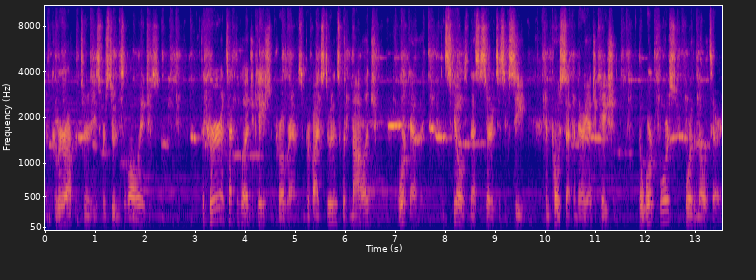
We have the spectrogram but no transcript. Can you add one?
and career opportunities for students of all ages. The career and technical education programs provide students with knowledge, work ethic, and skills necessary to succeed in post secondary education, the workforce, or the military.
